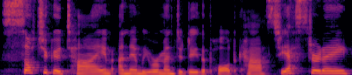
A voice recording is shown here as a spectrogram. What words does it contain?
Such a good time." And then we were meant to do the podcast yesterday.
